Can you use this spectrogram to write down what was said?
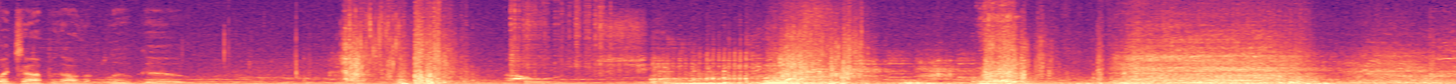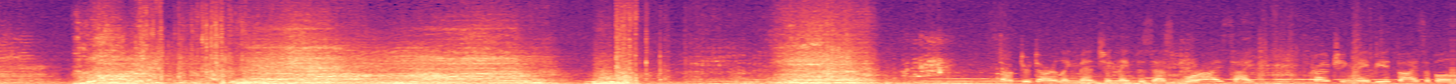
What's up with all the blue goo? They possess poor eyesight. Crouching may be advisable.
